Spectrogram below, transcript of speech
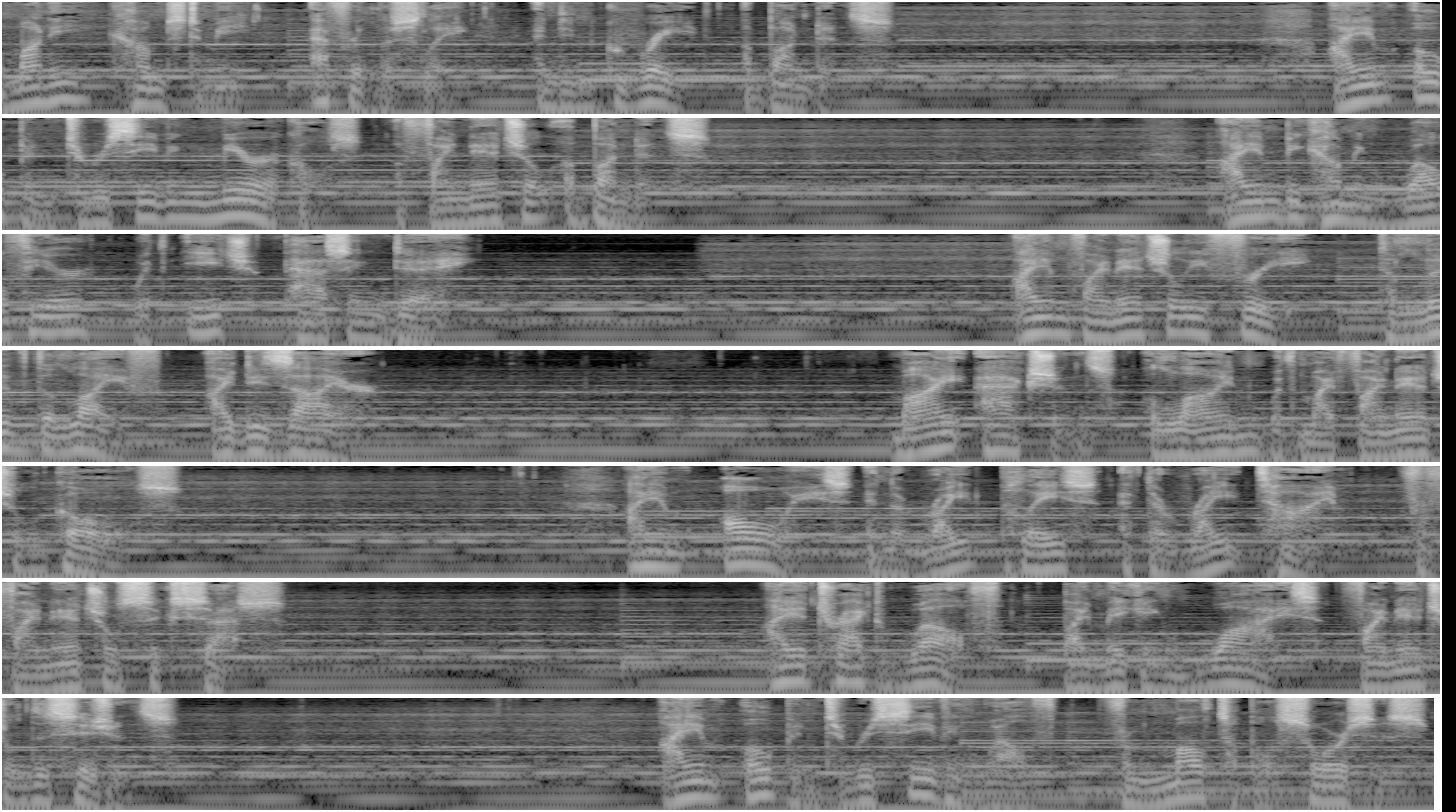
Money comes to me effortlessly and in great abundance. I am open to receiving miracles financial abundance. I am becoming wealthier with each passing day. I am financially free to live the life I desire. My actions align with my financial goals. I am always in the right place at the right time for financial success. I attract wealth by making wise financial decisions. I am open to receiving wealth from multiple sources.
